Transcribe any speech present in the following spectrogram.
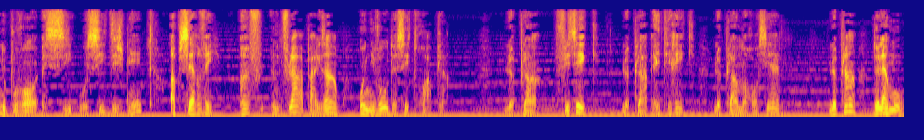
Nous pouvons aussi, dis-je bien, observer une fleur, par exemple, au niveau de ces trois plans. Le plan physique, le plan éthérique, le plan morontiel, le plan de l'amour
